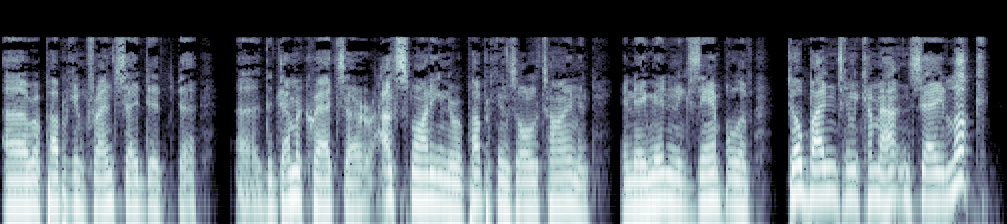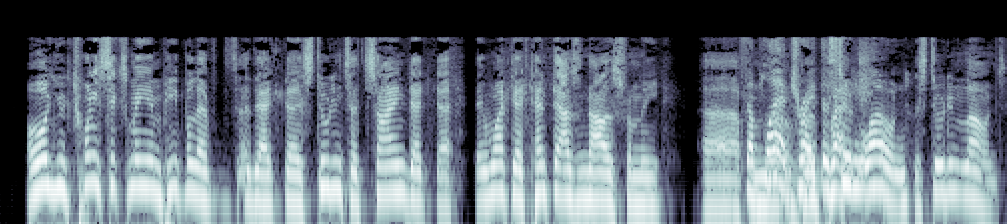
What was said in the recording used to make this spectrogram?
uh, Republican friends said that uh, uh, the Democrats are outsmarting the Republicans all the time, and, and they made an example of Joe Biden's going to come out and say, "Look, all you 26 million people that that uh, students that signed that uh, they want their ten thousand dollars from the uh, from the pledge, the, right? The, the pledge, student loan, the student loans,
